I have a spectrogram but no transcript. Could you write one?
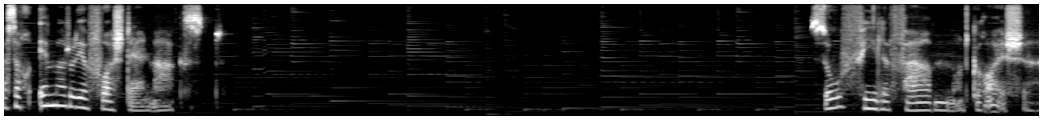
was auch immer du dir vorstellen magst. So viele Farben und Geräusche.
